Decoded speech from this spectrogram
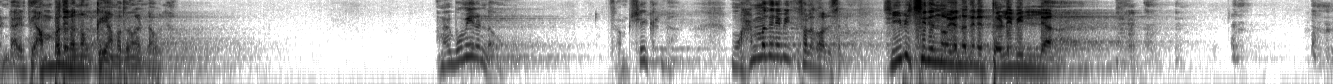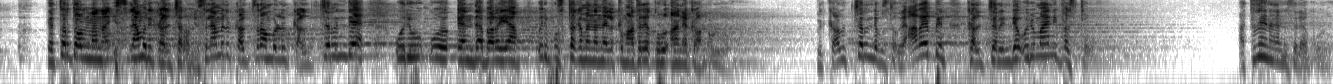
രണ്ടായിരത്തി അമ്പതിനൊന്നും ക്രിയാമതങ്ങൾ ഉണ്ടാവില്ല. അങ്ങനെ ഭൂമിയിലുണ്ടാവും. സംശയിക്കണ്ട. മുഹമ്മദ് നബി സല്ലല്ലാഹു അലൈഹി ജീവിച്ചിരുന്നു എന്നതിന് തെളിവില്ല. എത്രത്തോളം എന്നാൽ ഇസ്ലാം ഒരു കൾച്ചറാണ് ഇസ്ലാം ഒരു കൾച്ചർ ആകുമ്പോൾ ഒരു കൾച്ചറിന്റെ ഒരു എന്താ പറയാ ഒരു പുസ്തകം എന്ന നിലയ്ക്ക് മാത്രമേ ഖുർആാനെ കാണുള്ളൂ. ഒരു കൾച്ചറിന്റെ പുസ്തകം അറേബ്യൻ കൾച്ചറിന്റെ ഒരു മാനിഫെസ്റ്റോ അത്രേ ഞാൻ മനസ്സിലാക്കുള്ളൂ.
